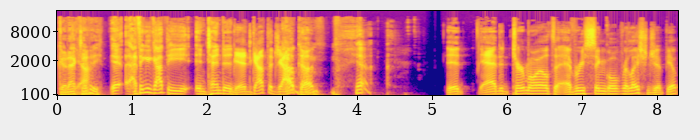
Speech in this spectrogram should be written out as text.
Good Yeah. activity. Yeah, I think it got the intended It got the job outcome. done. yeah. It added turmoil to every single relationship. Yep.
